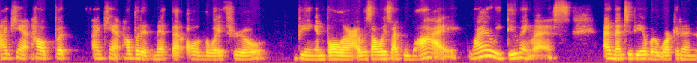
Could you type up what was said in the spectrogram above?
I can't help but I can't help but admit that all the way through being in Boler, I was always like, why? Why are we doing this? And then to be able to work in an,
